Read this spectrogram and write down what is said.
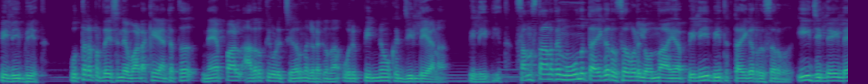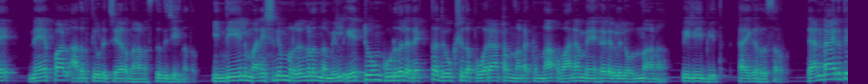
പിലിഭീത് ഉത്തർപ്രദേശിന്റെ വടക്കേ അറ്റത്ത് നേപ്പാൾ അതിർത്തിയോട് ചേർന്ന് കിടക്കുന്ന ഒരു പിന്നോക്ക ജില്ലയാണ് പിലിഭീത് സംസ്ഥാനത്തെ മൂന്ന് ടൈഗർ റിസർവുകളിൽ ഒന്നായ പിലിഭീത് ടൈഗർ റിസർവ് ഈ ജില്ലയിലെ നേപ്പാൾ അതിർത്തിയോട് ചേർന്നാണ് സ്ഥിതി ചെയ്യുന്നത്. ഇന്ത്യയിൽ മനുഷ്യനും മൃഗങ്ങളും തമ്മിൽ ഏറ്റവും കൂടുതൽ രക്തരൂക്ഷിത പോരാട്ടം നടക്കുന്ന വനമേഖലകളിൽ ഒന്നാണ് പിലിഭീത് ടൈഗർ റിസർവ്. രണ്ടായിരത്തി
